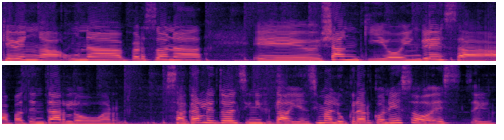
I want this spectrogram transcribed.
que venga una persona eh, yanqui o inglesa a patentarlo o a sacarle todo el significado y encima lucrar con eso es el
